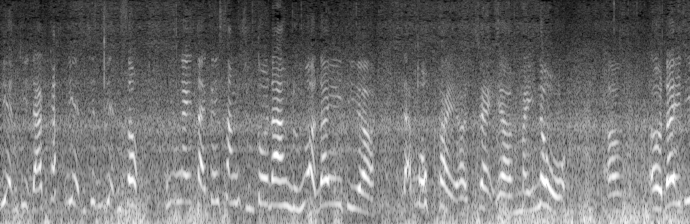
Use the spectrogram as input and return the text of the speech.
hiện thì đã cắt điện trên diện rộng. Nhưng ngay tại cây xăng chúng tôi đang đứng ở đây thì đã buộc phải chạy máy nổ. Ờ, ở đây thì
